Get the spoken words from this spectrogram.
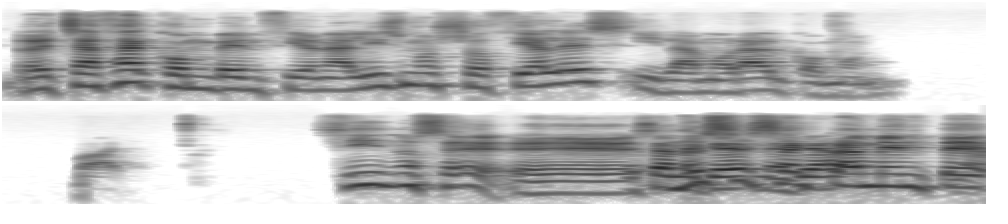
rechaza convencionalismos sociales y la moral común. Sí, no sé. Eh, no es exactamente.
